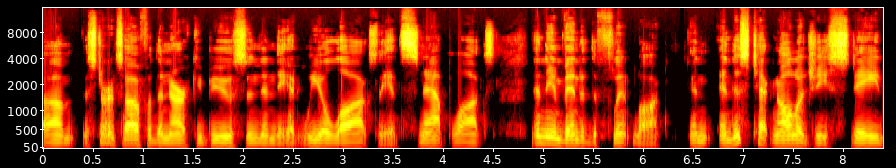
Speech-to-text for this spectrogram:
Um, it starts off with an arquebus, and then they had wheel locks, they had snap locks, then they invented the flintlock. And, and this technology stayed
